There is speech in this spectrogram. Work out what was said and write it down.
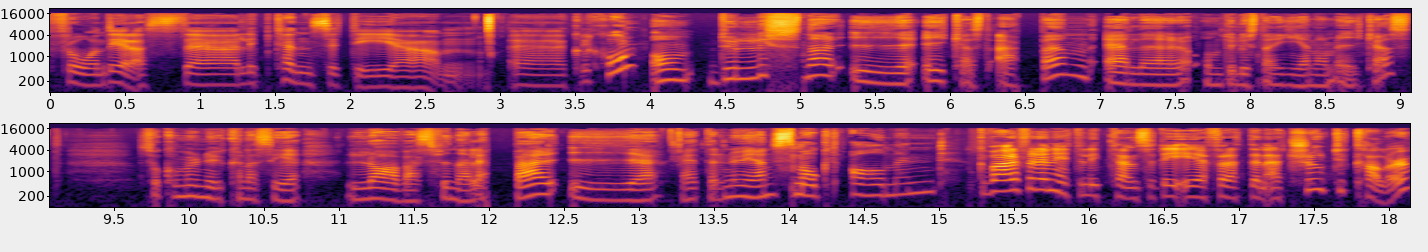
från deras eh, Lip Tensity eh, eh, kollektion. Om du lyssnar i Acast-appen eller om du lyssnar genom Acast så kommer du nu kunna se Lavas fina läppar i, vad heter det nu igen? Smoked Almond. Varför den heter Lip Tensity är för att den är true to color.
